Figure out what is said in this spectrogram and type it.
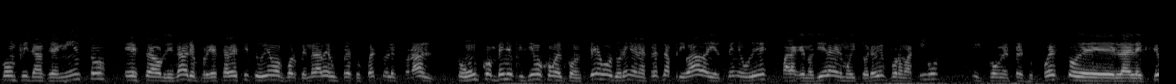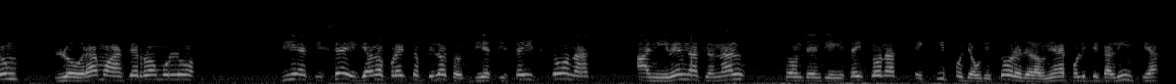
con financiamiento extraordinario, porque esta vez sí tuvimos por primera vez un presupuesto electoral, con un convenio que hicimos con el Consejo de la empresa privada y el PNUD para que nos dieran el monitoreo informativo y con el presupuesto de la elección logramos hacer, Rómulo, 16, ya no proyectos pilotos, 16 zonas a nivel nacional, donde en 16 zonas equipos de auditores de la Unidad de Política Limpia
